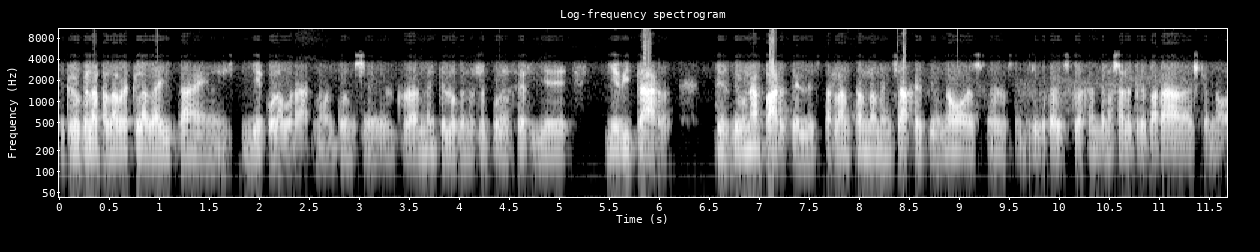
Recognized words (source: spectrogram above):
yo creo que la palabra clave ahí está en y colaborar, ¿no? Entonces, realmente lo que no se puede hacer y, y evitar desde una parte el estar lanzando mensajes de no, es que los centros educativos que la gente no sale preparada, es que no,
